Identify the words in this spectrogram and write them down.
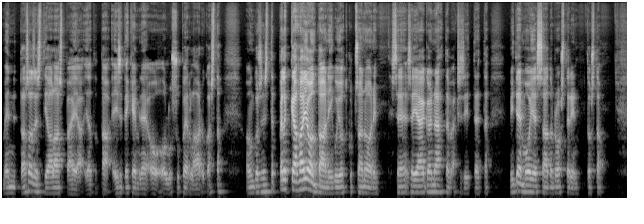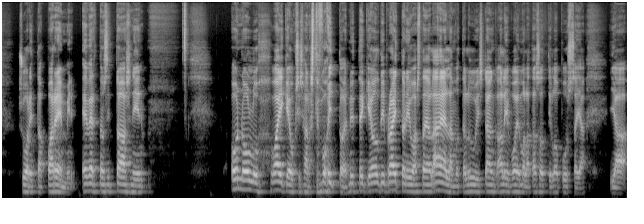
mennyt tasaisesti alaspäin, ja, ja tota, ei se tekeminen ole ollut superlaadukasta. Onko se sitten pelkkää hajontaa, niin kuin jotkut sanoo, niin se, se jääkö nähtäväksi sitten, että miten Moijes saa ton rosterin tuosta suorittaa paremmin. Everton sitten taas, niin on ollut vaikeuksia saada sitä voittoa. Nyt teki, oltiin Brightonin vastaan jo lähellä, mutta Louis Dunk alivoimalla tasotti lopussa ja, ja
